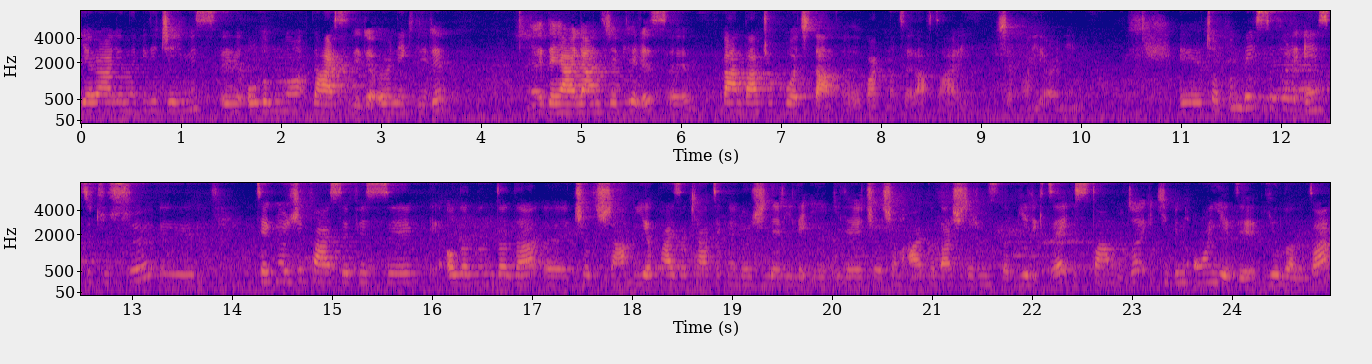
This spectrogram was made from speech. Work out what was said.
yararlanabileceğimiz olumlu dersleri, örnekleri değerlendirebiliriz. E, Ben daha çok bu açıdan e, bakma taraftarıyım Japonya örneğine. E, Toplum 5.0 Enstitüsü e, teknoloji felsefesi alanında da e, çalışan, yapay zeka teknolojileriyle ilgili çalışan arkadaşlarımızla birlikte İstanbul'da 2017 yılında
